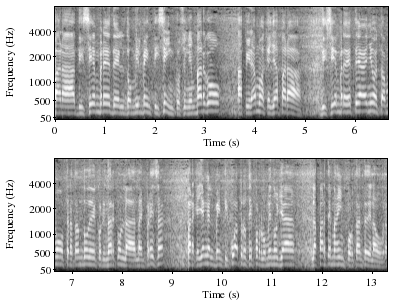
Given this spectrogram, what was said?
para diciembre del 2025. Sin embargo, aspiramos a que ya para diciembre de este año estamos tratando de coordinar con la, empresa para que ya en el 24 esté por lo menos ya la parte más importante de la obra.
